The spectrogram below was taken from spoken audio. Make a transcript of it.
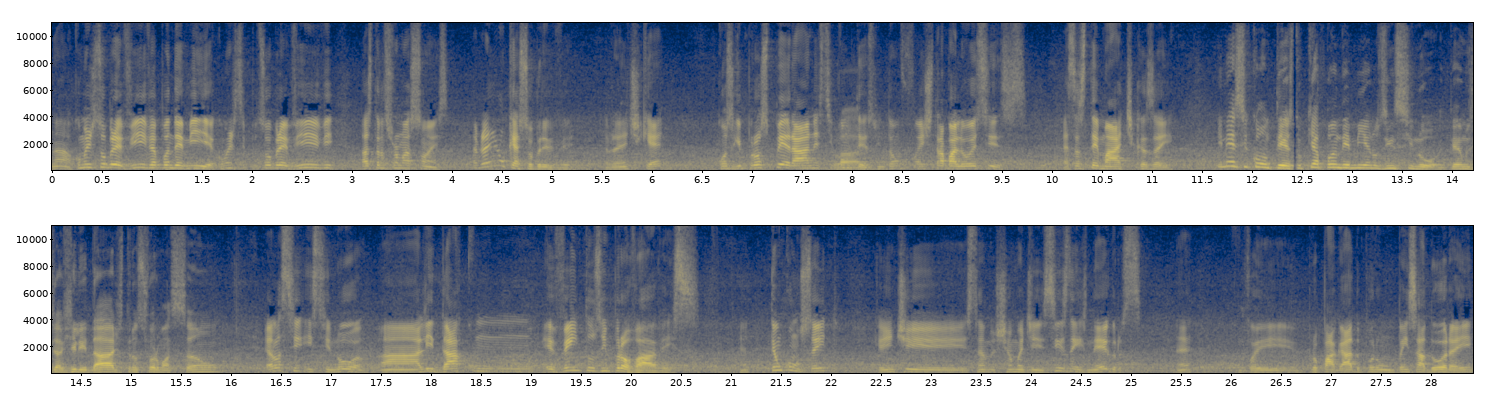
Não, como a gente sobrevive à pandemia, como a gente sobrevive às transformações. Na verdade, a gente não quer sobreviver. Na verdade, a gente quer conseguir prosperar nesse claro. contexto. Então, a gente trabalhou esses, essas temáticas aí. E nesse contexto, o que a pandemia nos ensinou em termos de agilidade, transformação? Ela se ensinou a lidar com eventos improváveis. Né? Tem um conceito que a gente chama de cisnes negros, né? foi propagado por um pensador aí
